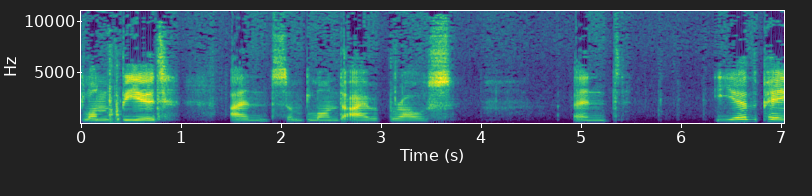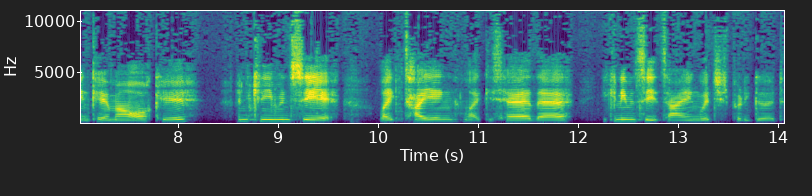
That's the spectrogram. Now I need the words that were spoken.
blonde beard and some blonde eyebrows. And yeah, the paint came out okay. And you can even see it like tying like his hair there. You can even see it tying, which is pretty good.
